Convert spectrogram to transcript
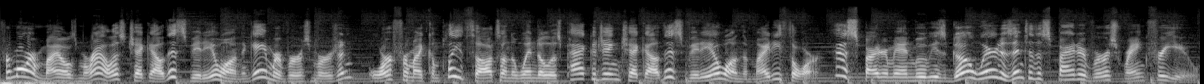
For more Miles Morales, check out this video on the Gamerverse version, or for my complete thoughts on the windowless packaging, check out this video on the Mighty Thor. As Spider-Man movies go, where does Into the Spider-Verse rank for you?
